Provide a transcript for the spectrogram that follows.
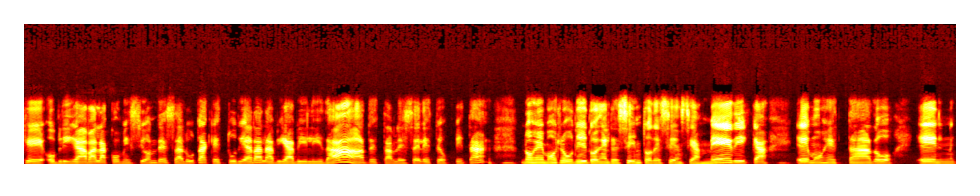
Que obligaba a la Comisión de Salud a que estudiara la viabilidad de establecer este hospital. Nos hemos reunido en el recinto de ciencias médicas, hemos estado en,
